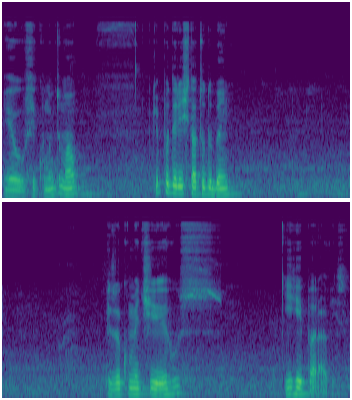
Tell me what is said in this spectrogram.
eu fico muito mal. Porque poderia estar tudo bem. Pois eu cometi erros irreparáveis.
